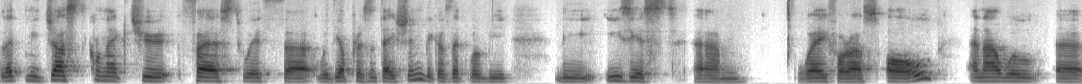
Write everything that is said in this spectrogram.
let me just connect you first with uh, with your presentation because that will be the easiest um, way for us all. And I will uh,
